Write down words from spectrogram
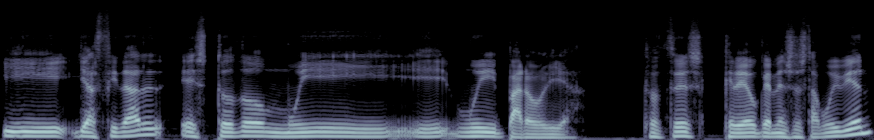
Y, y al final es todo muy, muy parodia. Entonces creo que en eso está muy bien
